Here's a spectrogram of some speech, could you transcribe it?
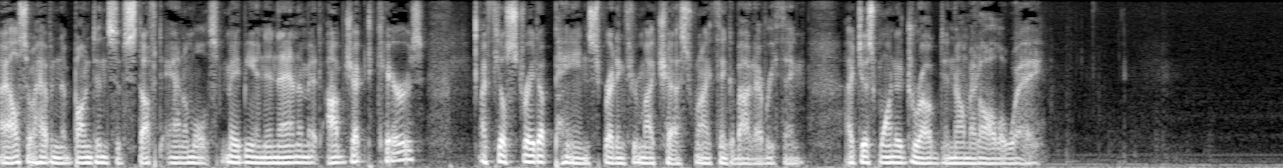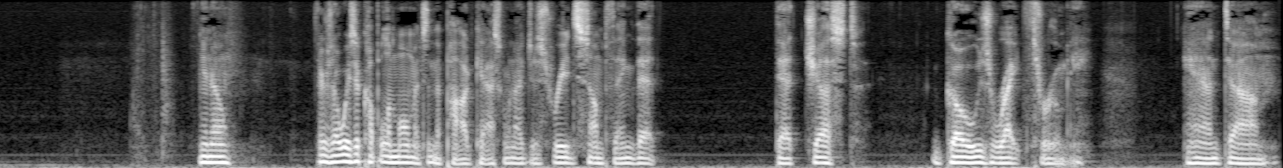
I also have an abundance of stuffed animals, maybe an inanimate object cares. I feel straight up pain spreading through my chest when I think about everything. I just want a drug to numb it all away. You know, there's always a couple of moments in the podcast when I just read something that that just goes right through me. And um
